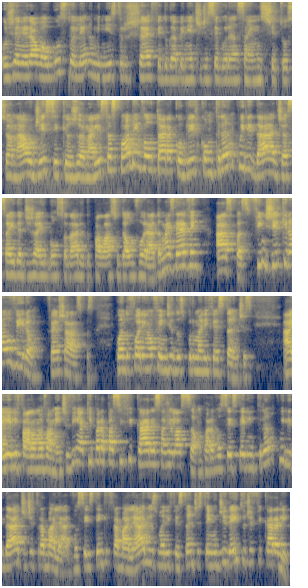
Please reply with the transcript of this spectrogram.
o general Augusto Heleno, ministro-chefe do Gabinete de Segurança Institucional, disse que os jornalistas podem voltar a cobrir com tranquilidade a saída de Jair Bolsonaro do Palácio da Alvorada, mas devem aspas, fingir que não ouviram, fecha aspas, quando forem ofendidos por manifestantes. Aí ele fala novamente: vim aqui para pacificar essa relação, para vocês terem tranquilidade de trabalhar. Vocês têm que trabalhar e os manifestantes têm o direito de ficar ali.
